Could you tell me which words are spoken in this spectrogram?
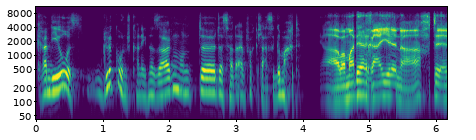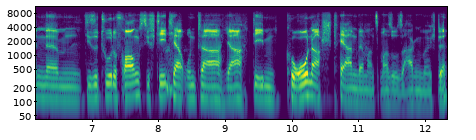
grandios. Glückwunsch, kann ich nur sagen. Und äh, das hat er einfach klasse gemacht. Ja, aber mal der Reihe nach, denn ähm, diese Tour de France, die steht ja unter ja, dem Corona-Stern, wenn man es mal so sagen möchte.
